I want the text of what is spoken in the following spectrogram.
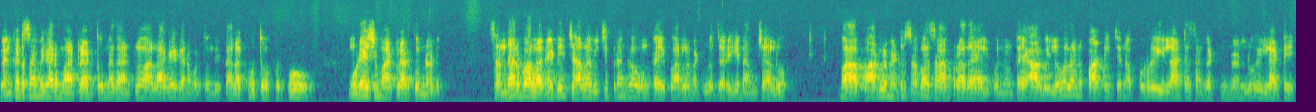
వెంకటస్వామి గారు మాట్లాడుతున్న దాంట్లో అలాగే కనబడుతుంది. తలకు తోకకు ముడేసి మాట్లాడుతున్నాడు. సందర్భాలు అనేటివి చాలా విచిత్రంగా ఉంటాయి. పార్లమెంట్లో జరిగిన అంశాలు పార్లమెంటు సభా సాంప్రదాయాలు కొన్ని ఉంటాయి. ఆ విలువలను పాటించినప్పుడు ఇలాంటి సంఘటనలు ఇలాంటి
